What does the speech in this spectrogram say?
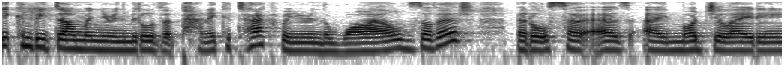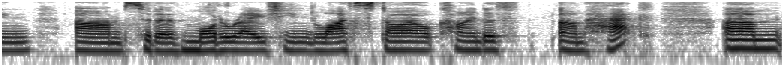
it can be done when you're in the middle of a panic attack, when you're in the wilds of it, but also as a modulating, um, sort of moderating lifestyle kind of um, hack. Um,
